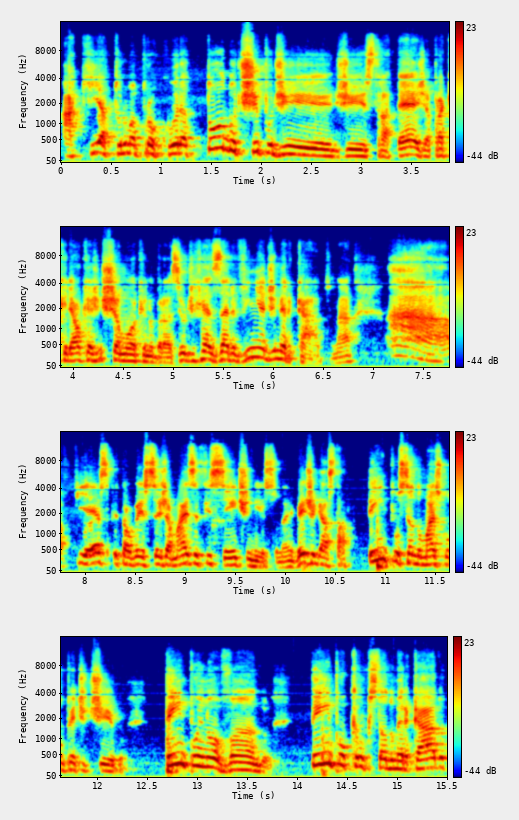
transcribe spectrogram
Aqui a turma procura todo tipo de, de estratégia para criar o que a gente chamou aqui no Brasil de reservinha de mercado. Né? Ah, a Fiesp talvez seja mais eficiente nisso. Né? Em vez de gastar tempo sendo mais competitivo, tempo inovando, tempo conquistando o mercado,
